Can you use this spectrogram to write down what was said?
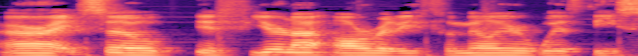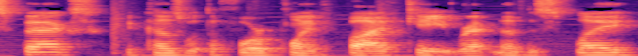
Alright, so if you're not already familiar with the specs, it comes with a 4.5K Retina display,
